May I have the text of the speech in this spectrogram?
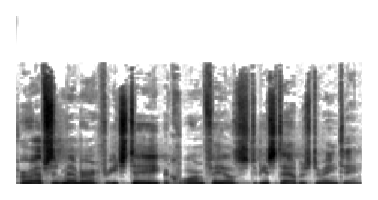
per absent member for each day a quorum fails to be established or maintained.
